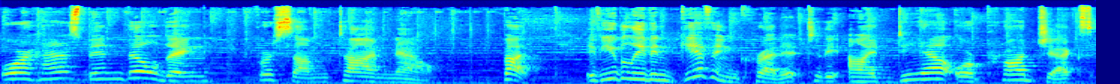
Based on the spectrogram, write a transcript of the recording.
or has been building for some time now. But if you believe in giving credit to the idea or project's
